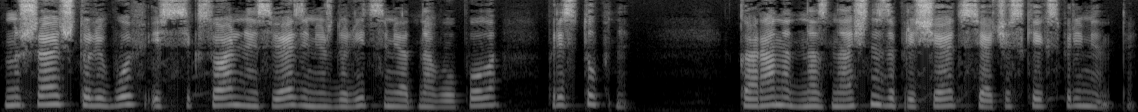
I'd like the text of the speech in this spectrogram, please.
внушают, что любовь и сексуальные связи между лицами одного пола преступны. Коран однозначно запрещает всяческие эксперименты.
